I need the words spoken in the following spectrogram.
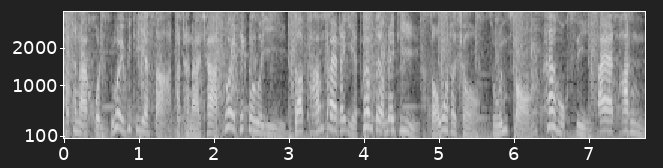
พัฒนาคนด้วยวิทยาศาสตร์ พัฒนาชาติด้วยเทคโนโลยี สอบถามรายละเอียดเพิ่มเติมได้ที่ สวทช 02 564 8000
